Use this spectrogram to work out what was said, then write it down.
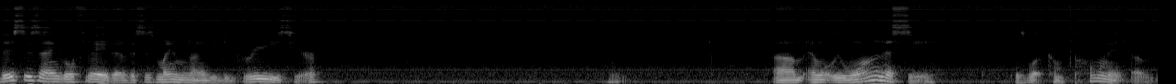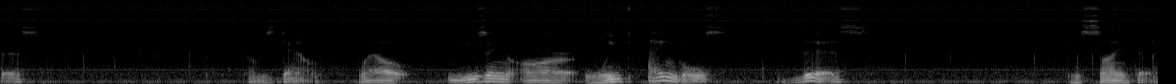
this is angle theta, this is my 90 degrees here. Um, and what we want to see is what component of this comes down. Well, using our linked angles, this is sine theta.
